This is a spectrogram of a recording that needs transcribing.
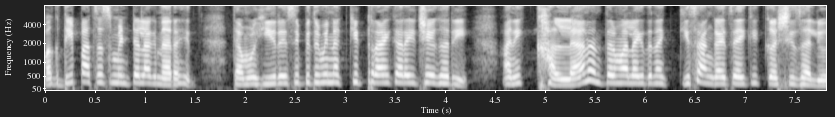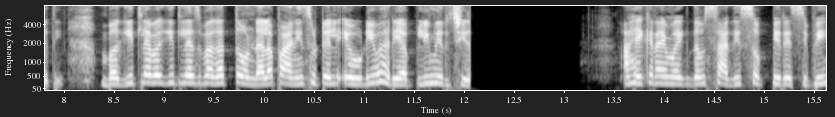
अगदी पाचच मिनटं लागणार आहेत. त्यामुळे ही रेसिपी तुम्ही नक्की ट्राय करायची आहे घरी. आणि खाल्ल्यानंतर मला एकदा नक्की सांगायचं आहे की कशी झाली होती. बघितल्या बघितल्याच बघा तोंडाला पाणी सुटेल एवढी भारी आपली मिरची. आहे का नाही मग एकदम साधी सोपी रेसिपी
